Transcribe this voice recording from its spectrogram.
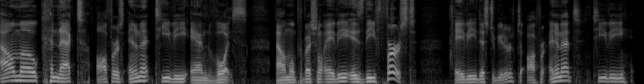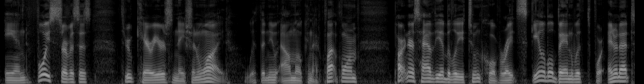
Almo Connect offers internet, TV, and voice. Almo Professional AV is the first AV distributor to offer internet, TV, and voice services through carriers nationwide. With the new Almo Connect platform, partners have the ability to incorporate scalable bandwidth for internet,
